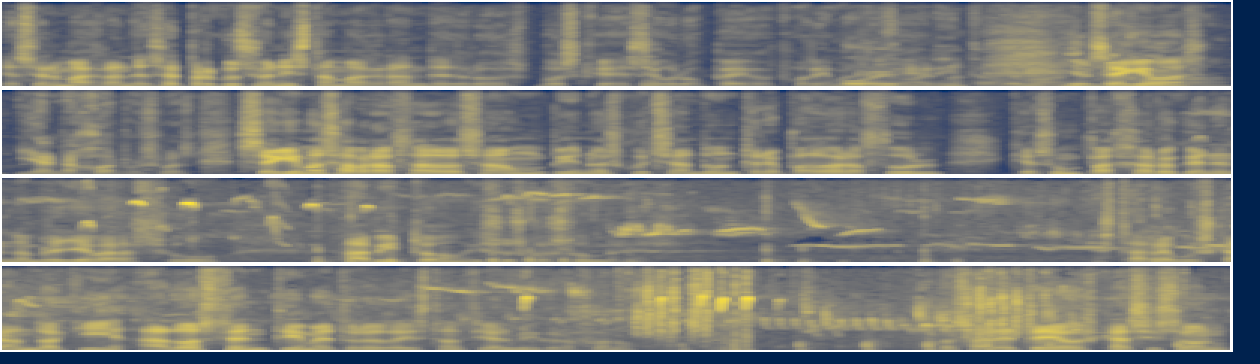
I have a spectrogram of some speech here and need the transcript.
Y es el más grande, es el percusionista más grande de los bosques europeos, podríamos Muy decir. ¿no? bonito. Y el Seguimos, mejor. y el mejor, por supuesto. Seguimos abrazados a un pino escuchando un trepador azul, que es un pájaro que en el nombre lleva su hábito y sus costumbres. Está rebuscando aquí a dos centímetros de distancia del micrófono. Los aleteos casi son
